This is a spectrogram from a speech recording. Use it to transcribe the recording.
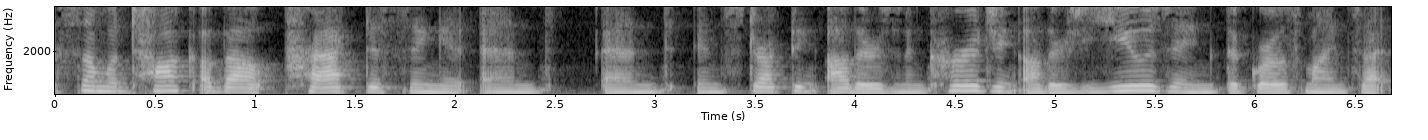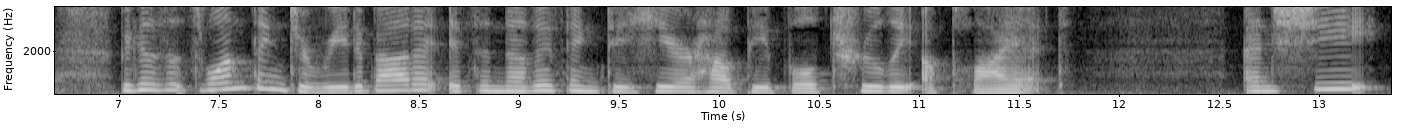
someone talk about practicing it and and instructing others and encouraging others using the growth mindset because it's one thing to read about it it's another thing to hear how people truly apply it and she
